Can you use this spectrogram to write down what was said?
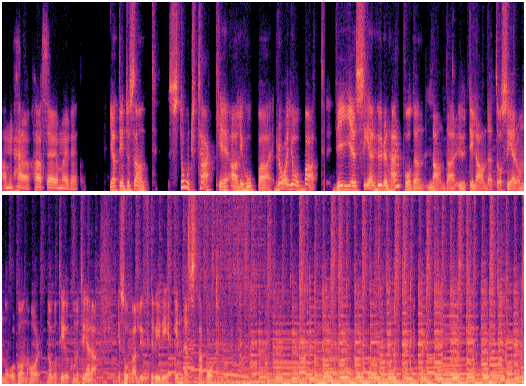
ja, men här, här ser jag möjligheter. Jätteintressant. Stort tack eh, allihopa. Bra jobbat. Vi ser hur den här podden landar ut i landet och ser om någon har någonting att kommentera. I så fall lyfter vi det i nästa podd. Thank you.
